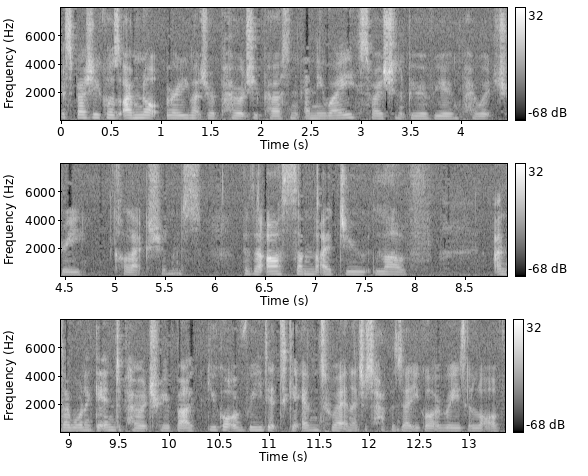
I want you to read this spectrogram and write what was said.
especially because I'm not really much of a poetry person anyway so I shouldn't be reviewing poetry collections but there are some that I do love and I want to get into poetry but you got to read it to get into it and it just happens that you got to read a lot of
